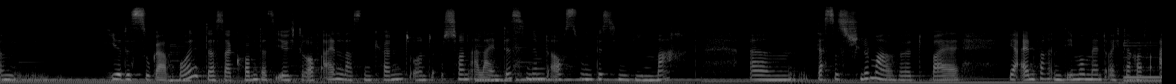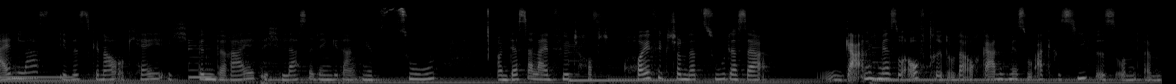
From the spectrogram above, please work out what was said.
ähm, ihr das sogar wollt, dass er kommt, dass ihr euch darauf einlassen könnt. Und schon allein das nimmt auch so ein bisschen die Macht, ähm, dass es schlimmer wird, weil ihr einfach in dem Moment euch darauf einlasst. Ihr wisst genau, okay, ich bin bereit, ich lasse den Gedanken jetzt zu. Und das allein führt häufig schon dazu, dass er gar nicht mehr so auftritt oder auch gar nicht mehr so aggressiv ist und ähm,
